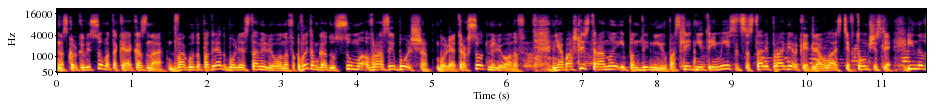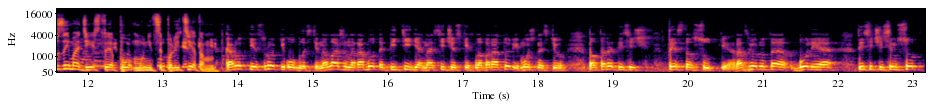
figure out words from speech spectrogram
Насколько весома такая казна? Два года подряд более 100 миллионов. В этом году сумма в разы больше, более 300 миллионов. Не обошли стороной и пандемию. Последние три месяца стали проверкой для власти, в том числе и на взаимодействие взаимодействия по муниципалитетам. В короткие сроки области налажена работа пяти диагностических лабораторий мощностью полторы тысяч тестов в сутки. Развернуто более 1700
